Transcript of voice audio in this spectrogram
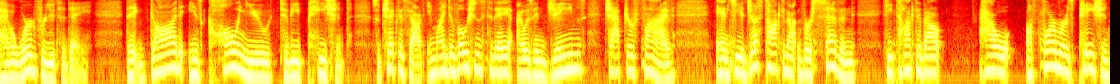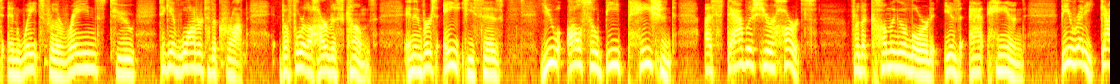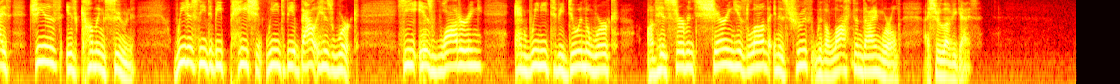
I have a word for you today that God is calling you to be patient. So check this out. In my devotions today, I was in James chapter 5, and he had just talked about in verse 7, he talked about how a farmer is patient and waits for the rains to, to give water to the crop before the harvest comes. And in verse 8, he says, You also be patient, establish your hearts for the coming of the Lord is at hand. Be ready. Guys, Jesus is coming soon. We just need to be patient. We need to be about His work. He is watering, and we need to be doing the work of His servants, sharing His love and His truth with a lost and dying world. I sure love you guys.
